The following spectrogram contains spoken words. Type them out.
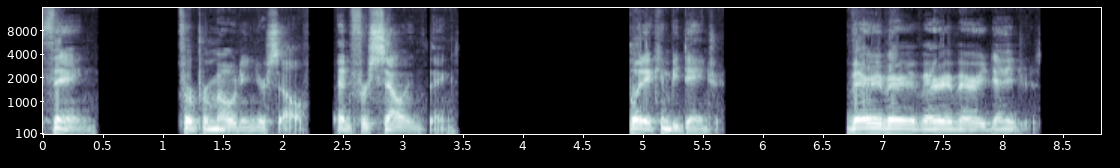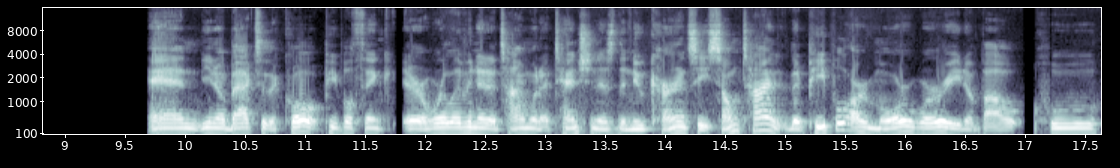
thing for promoting yourself and for selling things. But it can be dangerous. Very very very very dangerous. And you know, back to the quote, people think or we're living at a time when attention is the new currency. Sometimes the people are more worried about who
